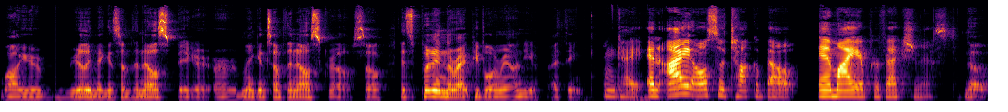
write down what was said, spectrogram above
while you're really making something else bigger or making something else grow. So it's putting the right people around you i think. Okay and i also talk about am i a perfectionist? No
